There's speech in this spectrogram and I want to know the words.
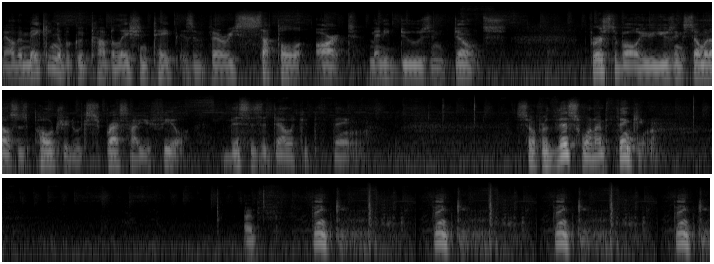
Now, the making of a good compilation tape is a very subtle art, many do's and don'ts. First of all, you're using someone else's poetry to express how you feel. This is a delicate thing. So for this one, I'm thinking. I'm thinking, thinking, thinking, thinking.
